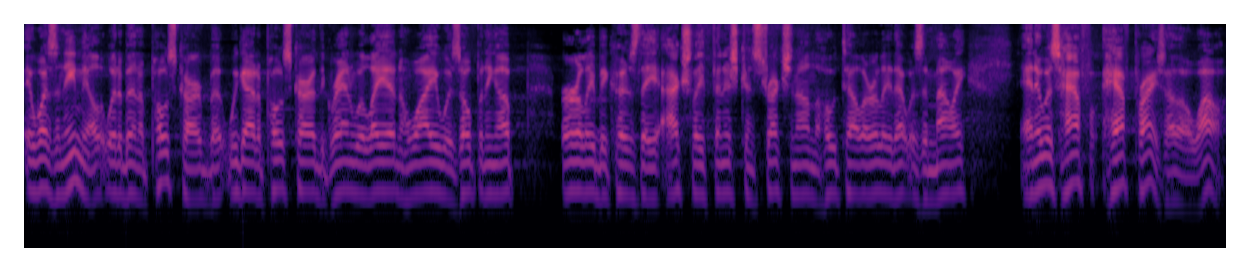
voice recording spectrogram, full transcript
it wasn't email, it would have been a postcard, but we got a postcard. The Grand Wailea in Hawaii was opening up early because they actually finished construction on the hotel early. That was in Maui. And it was half, half price. I thought, wow.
